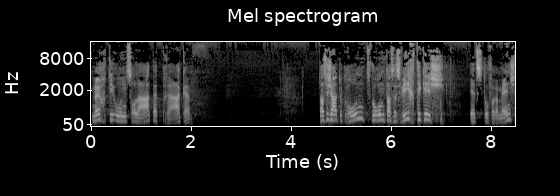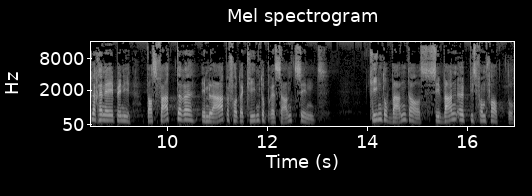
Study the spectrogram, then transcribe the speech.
möchte unser Leben prägen. Das ist auch der Grund, warum es wichtig ist, jetzt auf einer menschlichen Ebene, dass Väter im Leben der Kinder präsent sind. Kinder wollen das. Sie wollen etwas vom Vater.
